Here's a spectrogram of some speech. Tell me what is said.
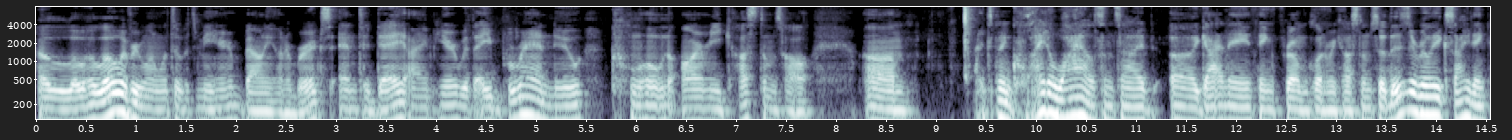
Hello, hello everyone, what's up, it's me here, Bounty Hunter Bricks, and today I'm here with a brand new Clone Army Customs haul. Um, it's been quite a while since I've uh, gotten anything from Clone Army Customs, so this is a really exciting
